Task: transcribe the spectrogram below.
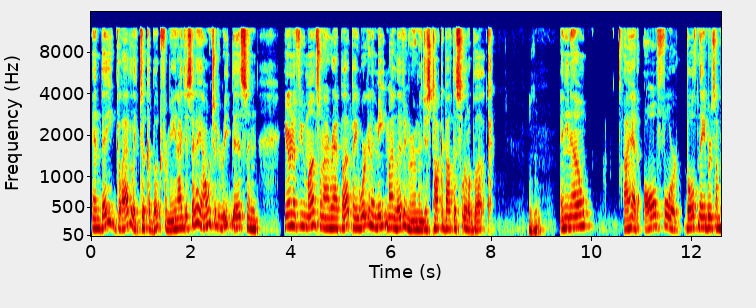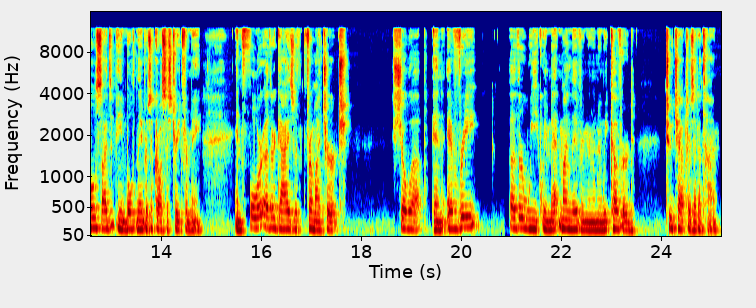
and they gladly took a book from me. And I just said, "Hey, I want you to read this, and here in a few months when I wrap up, hey, we're going to meet in my living room and just talk about this little book." And you know, I had all four, both neighbors on both sides of me, and both neighbors across the street from me, and four other guys with from my church show up. And every other week, we met in my living room and we covered two chapters at a time.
